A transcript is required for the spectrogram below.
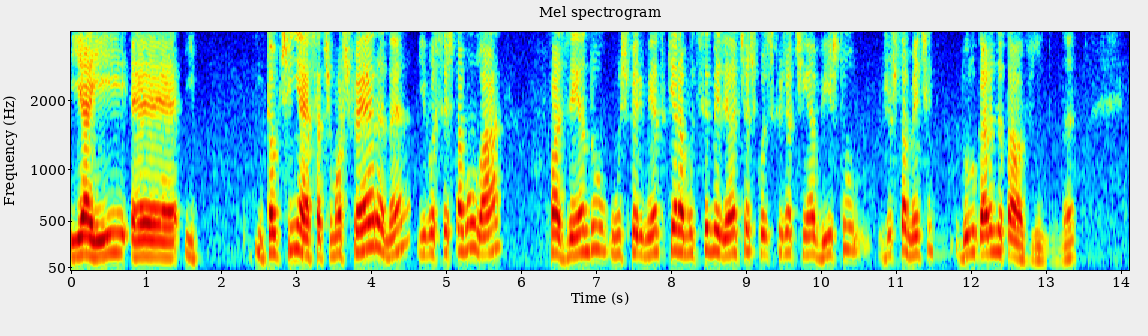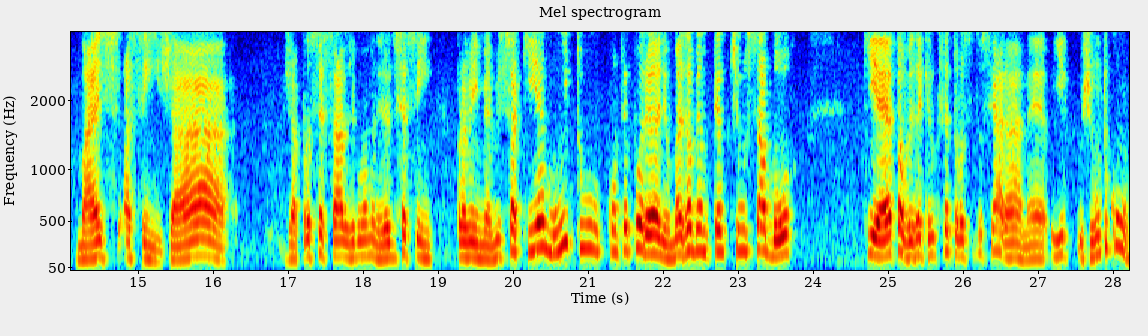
e aí é, e então tinha essa atmosfera, né? e vocês estavam lá fazendo um experimento que era muito semelhante às coisas que eu já tinha visto justamente do lugar onde eu estava vindo. Né? Mas, assim, já, já processado de alguma maneira. Eu disse assim, para mim mesmo, isso aqui é muito contemporâneo, mas, ao mesmo tempo, tinha um sabor que é talvez aquilo que você trouxe do Ceará, né? e junto com,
